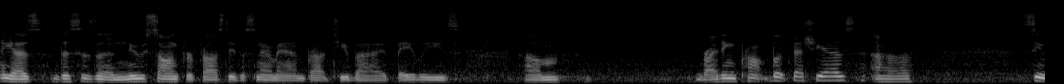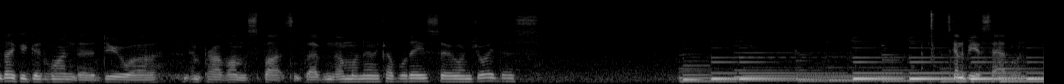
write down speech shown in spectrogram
Hey guys, this is a new song for Frosty the Snowman brought to you by Bailee's um, writing prompt book that she has. Uh, seemed like a good one to do uh, improv on the spot since I haven't done one in a couple days, so enjoy this. It's gonna be a sad one.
